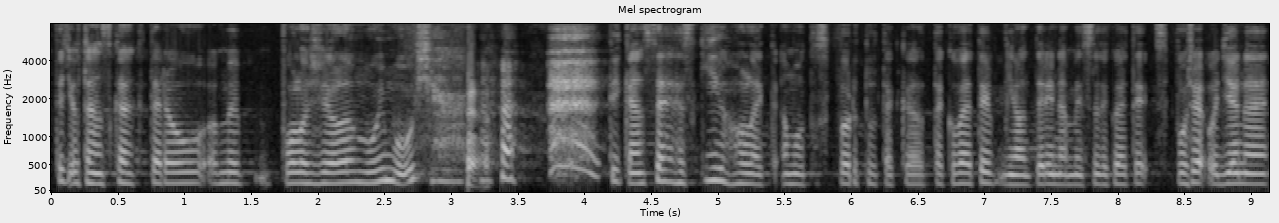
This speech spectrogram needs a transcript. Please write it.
Teď otázka, kterou mi položil můj muž. Týká se hezkých holek a motosportu, tak eh, takové ty, měla tedy na mysli, takové ty spoře oděné,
